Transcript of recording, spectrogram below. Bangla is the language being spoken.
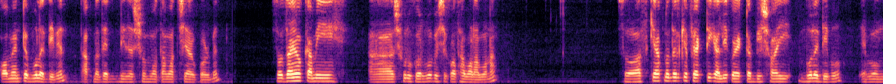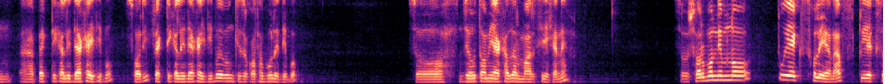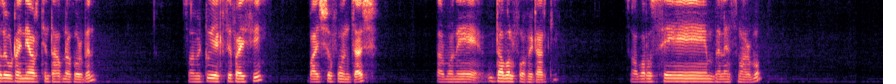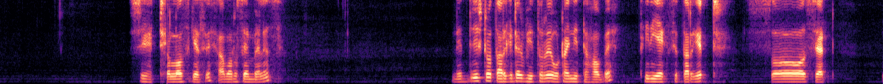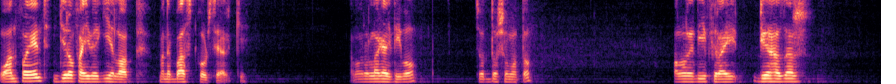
কমেন্টে বলে দিবেন। আপনাদের নিজস্ব মতামত শেয়ার করবেন। সো যাই হোক, আমি শুরু করব, বেশি কথা বাড়াবো না। সো আজকে আপনাদেরকে প্র্যাকটিক্যালি কয়েকটা বিষয় বলে দিব এবং প্র্যাকটিক্যালি দেখাই দিব। সরি প্র্যাকটিক্যালি দেখাই দিব এবং কিছু কথা বলে দিব। সো যেহেতু আমি এক হাজার মারছি এখানে সো সর্বনিম্ন টু এক্স হলে এনাফ টু এক্স হলে উঠাই নেওয়ার চিন্তা ভাবনা করবেন। সো আমি টু এক্সে পাইছি বাইশশো পঞ্চাশ, তার মানে ডাবল প্রফিট আর কি। সো আবারও সেম ব্যালেন্স মারবো। সেট লস গেছে, আবারও সেম ব্যালেন্স নির্দিষ্ট টার্গেটের ভিতরে ওঠাই নিতে হবে। থ্রি এক্সের target so set one point zero ফাইভে গিয়ে লক মানে বাস্ট করছে আর কি। আবারও লাগাই দিব, চোদ্দোশো মতো। অলরেডি প্রায় দেড় হাজার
